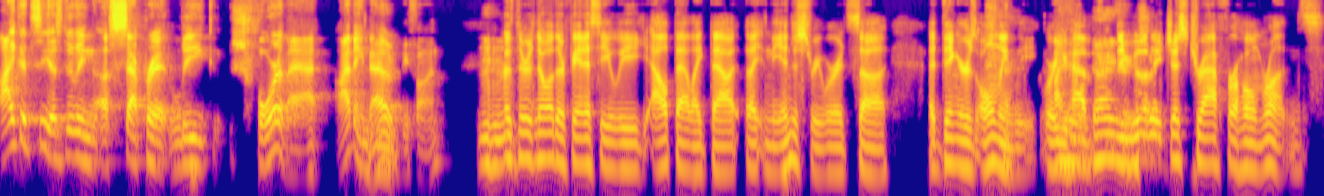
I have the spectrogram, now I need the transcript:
I could see us doing a separate league for that. I think that Mhm. would be fun. Because there's no other fantasy league out that like that like, in the industry where it's uh, a dingers only league where you have you dingers. literally just draft for home runs.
